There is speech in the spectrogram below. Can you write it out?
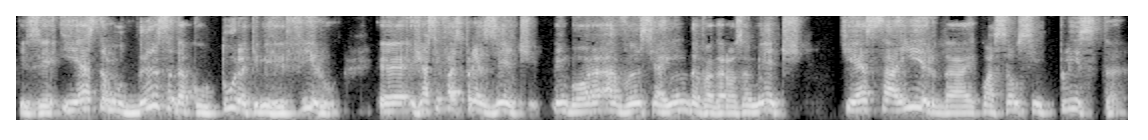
Quer dizer, e esta mudança da cultura que me refiro é, já se faz presente, embora avance ainda vagarosamente, que é sair da equação simplista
